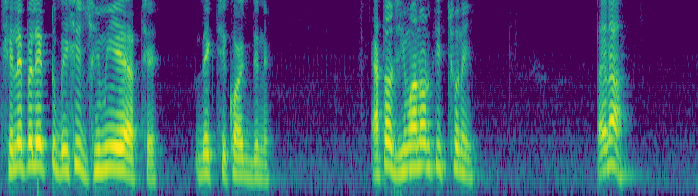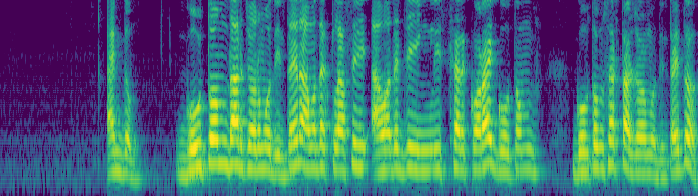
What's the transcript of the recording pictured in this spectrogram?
ছেলে পেলে একটু বেশি ঝিমিয়ে যাচ্ছে। দেখছি কয়েকদিনে। এত ঝিমানোর কিচ্ছু নেই। তাই না? একদম। গৌতম দার জন্মদিন, তাই না? আমাদের ক্লাসে আমাদের যে ইংলিশ স্যার করায়, গৌতম গৌতম স্যার তার জন্মদিন, তাই তো?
